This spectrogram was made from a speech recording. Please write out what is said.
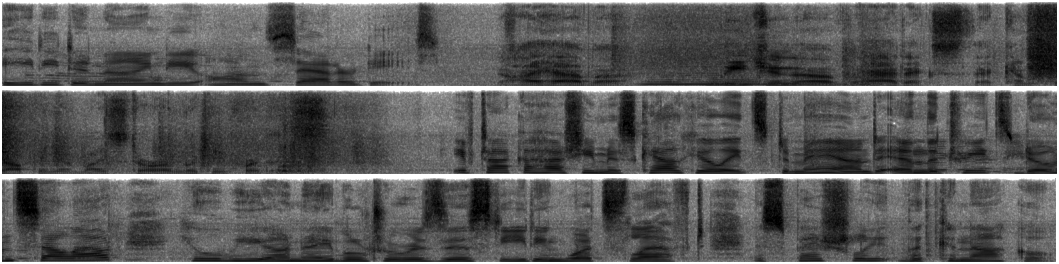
80 to 90 on Saturdays. I have a legion of addicts that come shopping at my store looking for this. If Takahashi miscalculates demand and the treats don't sell out, he'll be unable to resist eating what's left, especially the kinako.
